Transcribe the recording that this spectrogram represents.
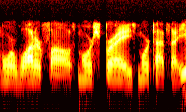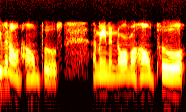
more waterfalls, more sprays, more types of even on home pools. I mean, a normal home pool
